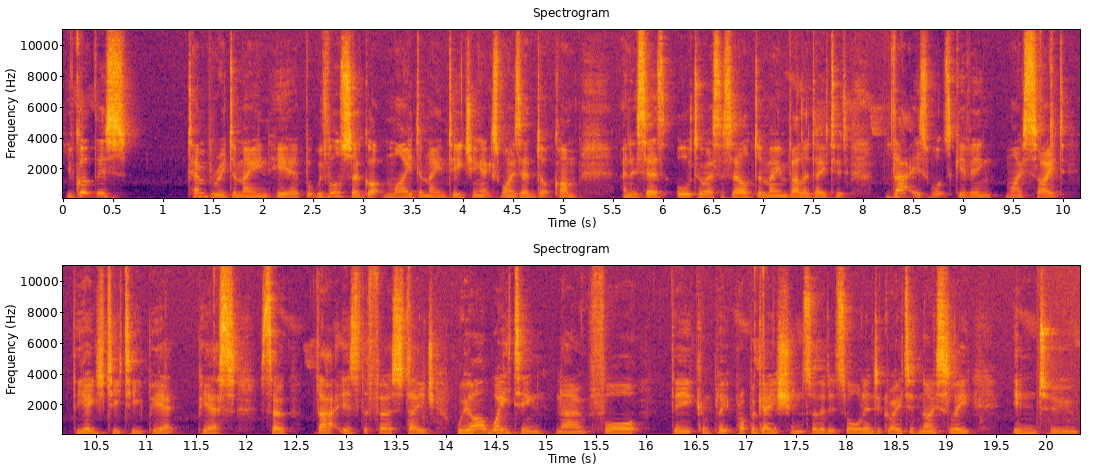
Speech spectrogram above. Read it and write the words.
you've got this temporary domain here, but we've also got my domain, teachingxyz.com, and it says auto SSL domain validated. That is what's giving my site the HTTPS. So that is the first stage. We are waiting now for the complete propagation so that it's all integrated nicely into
